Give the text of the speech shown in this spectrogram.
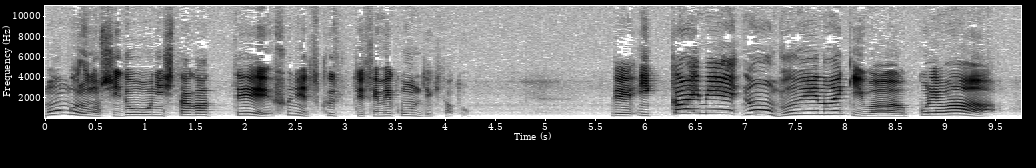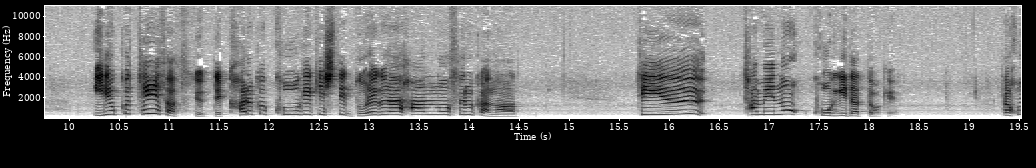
モンゴルの指導に従って船作って攻め込んできたと。で1回目の文英の駅はこれは威力偵察といって軽く攻撃してどれぐらい反応するかなっていうための攻撃だったわけ。だ本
